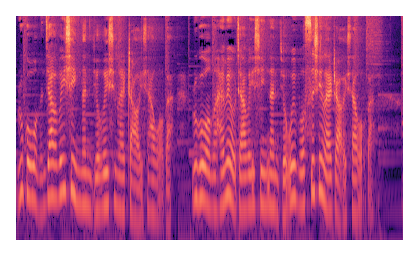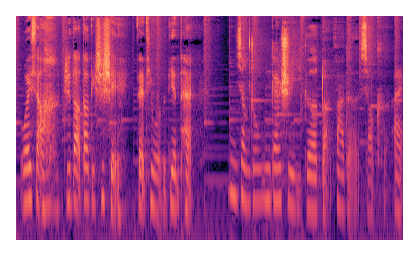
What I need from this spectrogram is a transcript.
如果我们加了微信，那你就微信来找一下我吧；如果我们还没有加微信，那你就微博私信来找一下我吧。我也想知道到底是谁在听我的电台。印象中应该是一个短发的小可爱。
